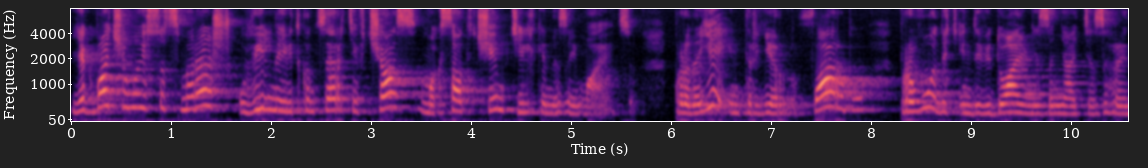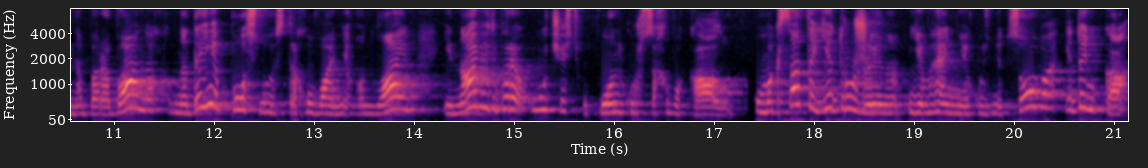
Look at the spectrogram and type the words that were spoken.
Як бачимо із соцмереж, у вільний від концертів час Максат чим тільки не займається. Продає інтер'єрну фарбу, проводить індивідуальні заняття з гри на барабанах, надає послуги страхування онлайн і навіть бере участь у конкурсах вокалу. У Максата є дружина Євгенія Кузнєцова і донька,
